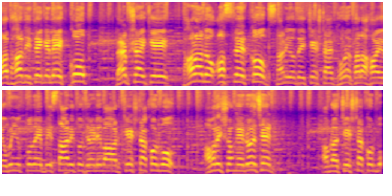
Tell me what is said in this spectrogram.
বাধা দিতে গেলে কোপ, ব্যবসায়ীকে ধারালো অস্ত্রের কোপ স্থানীয়দের চেষ্টায় ধরে ফেলা হয়। অভিযুক্তদের বিস্তারিত জেনে নেওয়ার চেষ্টা করব। আমাদের সঙ্গে রয়েছেন, আমরা চেষ্টা করব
